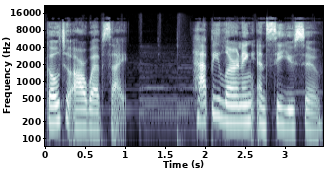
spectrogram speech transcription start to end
go to our website. Happy learning and see you soon.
